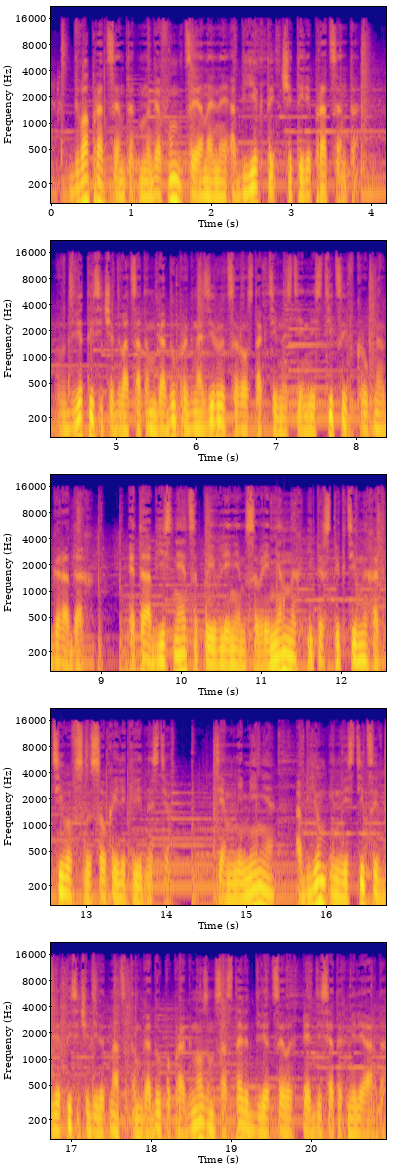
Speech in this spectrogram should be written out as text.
– 2%, многофункциональные объекты – 4%. В 2020 году прогнозируется рост активности инвестиций в крупных городах. Это объясняется появлением современных и перспективных активов с высокой ликвидностью. Тем не менее, объем инвестиций в 2019 году по прогнозам составит 2,5 миллиарда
